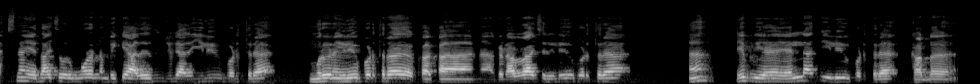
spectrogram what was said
ஆச்சுன்னா ஏதாச்சும் ஒரு மூட நம்பிக்கை அது இதுன்னு சொல்லி அதை இழிவுபடுத்துற முருகனை இழிவுபடுத்துற க- க- இழிவுபடுத்துற ஆ? இப்படி எல்லாத்தையும் இழிவுபடுத்துற கட.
